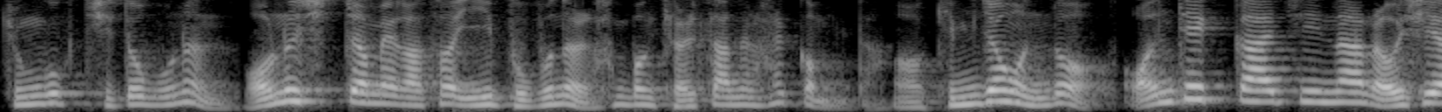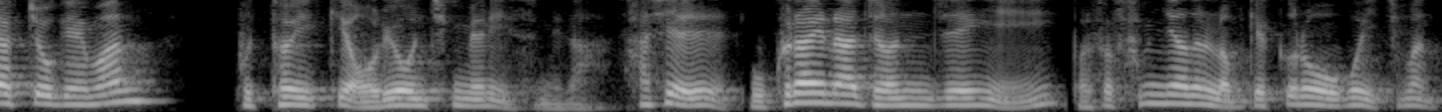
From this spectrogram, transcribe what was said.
중국 지도부는 어느 시점에 가서 이 부분을 한번 결산을 할 겁니다. 어, 김정은도 언제까지나 러시아 쪽에만 붙어 있기 어려운 측면이 있습니다. 사실 우크라이나 전쟁이 벌써 3년을 넘게 끌어오고 있지만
